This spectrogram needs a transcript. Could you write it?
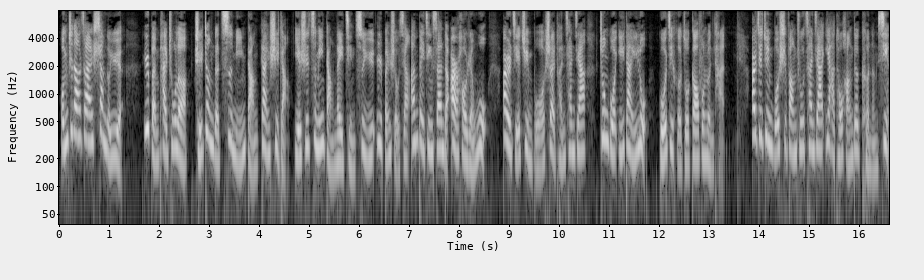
我们知道，在上个月，日本派出了执政的自民党干事长，也是自民党内仅次于日本首相安倍晋三的二号人物二阶俊博率团参加中国“一带一路”国际合作高峰论坛。二阶俊博释放出参加亚投行的可能性，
